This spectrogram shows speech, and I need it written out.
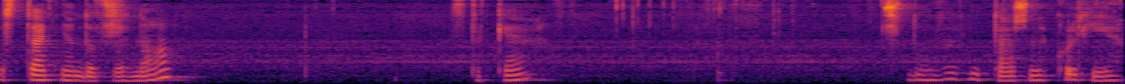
Достатня довжина. Ось таке чудове вінтажне кольє.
